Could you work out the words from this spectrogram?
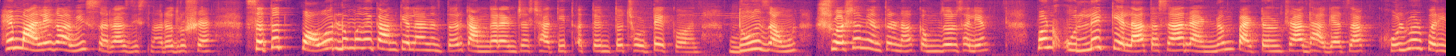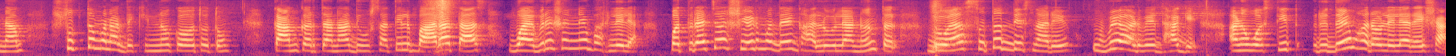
हे मालेगावी सर्रास दिसणारं दृश्य आहे. सतत पॉवर लूममध्ये काम केल्यानंतर कामगारांच्या छातीत अत्यंत छोटे कण धूळ जाऊन श्वसन यंत्रणा कमजोर झाली आहे. पण उल्लेख केला तसा रॅन्डम पॅटर्नच्या धाग्याचा खोलवर परिणाम सुप्त मनात देखील न कळत होतो. काम करताना दिवसातील बारा तास व्हायब्रेशनने भरलेल्या पत्र्याच्या शेडमध्ये घालवल्यानंतर डोळ्यात सतत दिसणारे उभे आडवे धागे आणि वस्तीत हृदय हरवलेल्या रेषा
